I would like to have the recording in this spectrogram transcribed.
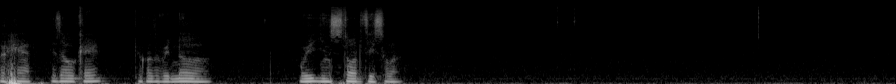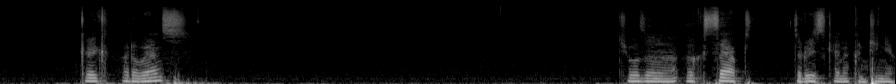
ahead. Is okay? Because we know we installed this one. Click Advanced. Choose uh, Accept the risk and continue.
